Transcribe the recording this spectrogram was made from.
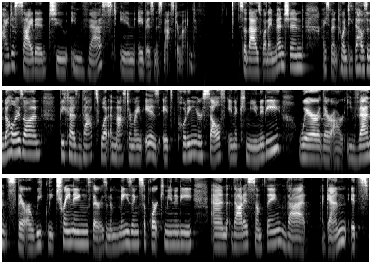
I decided to invest in a business mastermind. So that is what I mentioned. I spent $20,000 on because that's what a mastermind is. It's putting yourself in a community where there are events, there are weekly trainings, there is an amazing support community. And that is something that, again, it's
